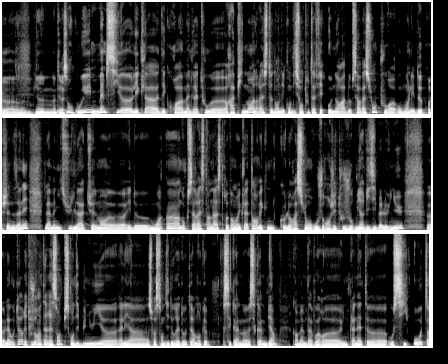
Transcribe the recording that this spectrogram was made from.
bien intéressant. Oui, même si l'éclat décroît malgré tout rapidement, elle reste dans des conditions tout à fait honorables d'observation pour au moins les deux prochaines années. La magnitude, là, actuellement, euh, est de moins 1, donc ça reste un astre vraiment éclatant avec une coloration rouge-orangé toujours bien visible à l'œil nu. Euh, la hauteur est toujours intéressante puisqu'en début de nuit, euh, elle est à 70 degrés de hauteur, donc c'est quand, même- quand même bien quand même d'avoir une planète aussi haute.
